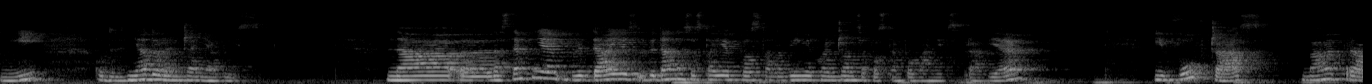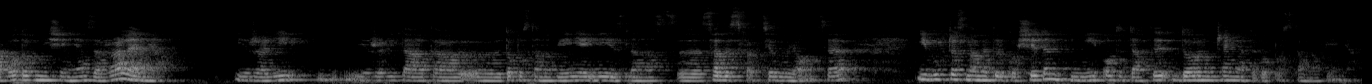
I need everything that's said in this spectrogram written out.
dni od dnia doręczenia WIS. Na, e, następnie wydaje, wydane zostaje postanowienie kończące postępowanie w sprawie i wówczas mamy prawo do wniesienia zażalenia, jeżeli, jeżeli ta, ta, e, to postanowienie nie jest dla nas e, satysfakcjonujące. I wówczas mamy tylko 7 dni od daty doręczenia tego postanowienia.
